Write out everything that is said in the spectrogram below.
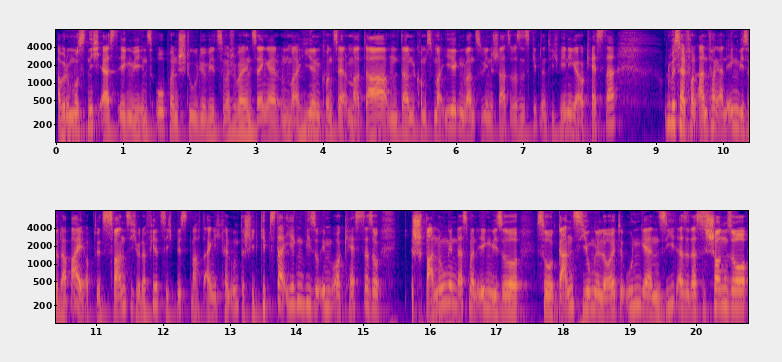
aber du musst nicht erst irgendwie ins Opernstudio, wie zum Beispiel bei den Sängern, und mal hier ein Konzert mal da und dann kommst du mal irgendwann zu Wiener Staatsoper. Es gibt natürlich weniger Orchester. Und du bist halt von Anfang an irgendwie so dabei. Ob du jetzt 20 oder 40 bist, macht eigentlich keinen Unterschied. Gibt es da irgendwie so im Orchester so Spannungen, dass man irgendwie so, so ganz junge Leute ungern sieht. Also das ist schon so,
